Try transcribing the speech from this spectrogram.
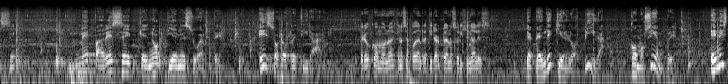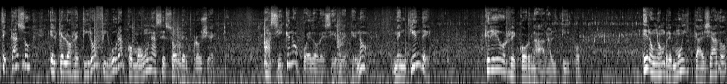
Sí. Me parece que no tiene suerte. Esos los retiraron. Pero ¿cómo? ¿No es que no se pueden retirar planos originales? Depende quién los pida, como siempre. En este caso, el que los retiró figura como un asesor del proyecto. Así que no puedo decirle que no. ¿Me entiende? Creo recordar al tipo. Era un hombre muy callado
